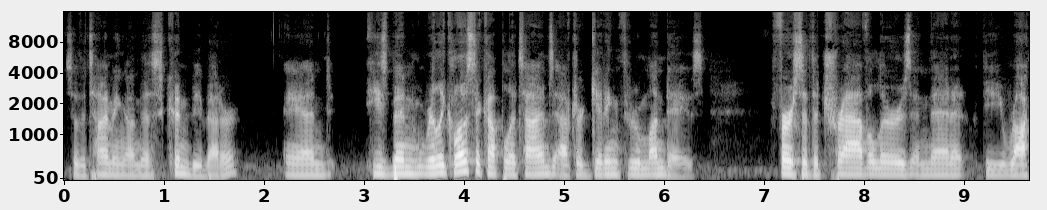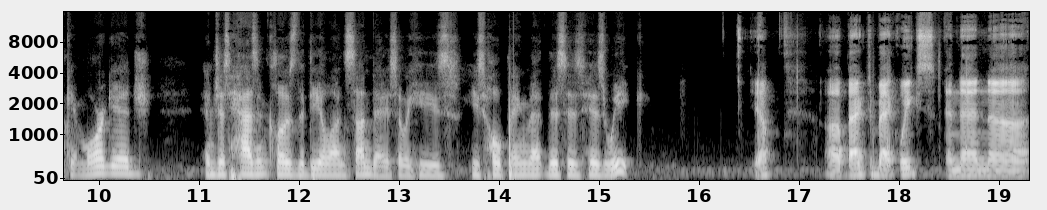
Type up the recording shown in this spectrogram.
So the timing on this couldn't be better. And he's been really close a couple of times after getting through Mondays. First at the Travelers and then at the Rocket Mortgage, and just hasn't closed the deal on Sunday. So he's he's hoping that this is his week. Yep. Back to back weeks. And then, uh,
